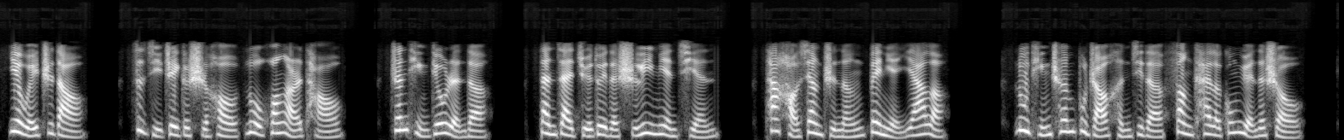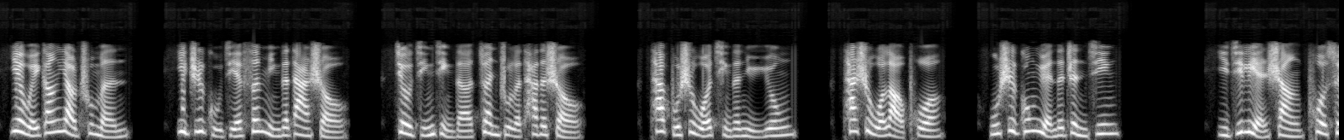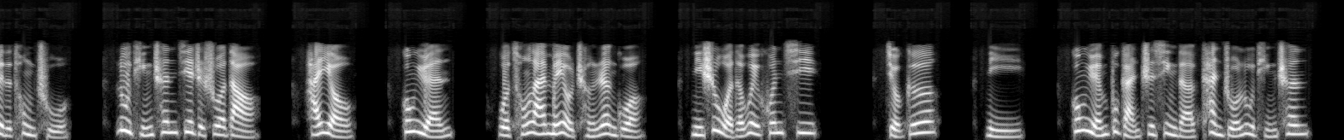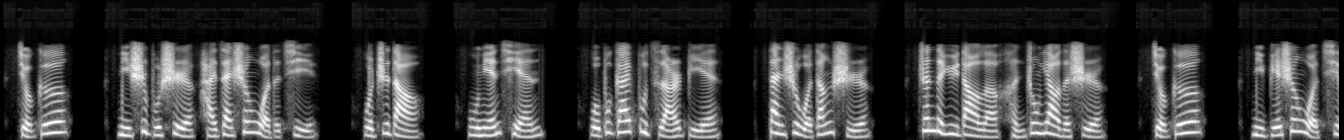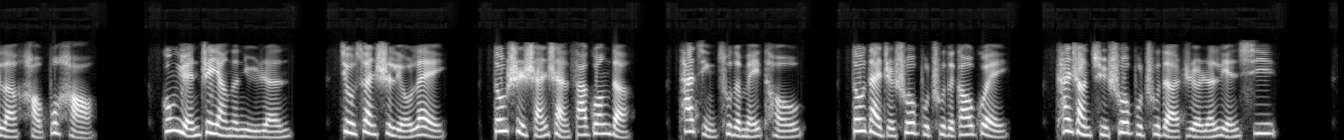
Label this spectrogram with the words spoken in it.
叶维知道自己这个时候落荒而逃，真挺丢人的，但在绝对的实力面前。他好像只能被碾压了。陆廷琛不着痕迹的放开了公园的手，叶维刚要出门，一只骨节分明的大手就紧紧的攥住了他的手。她不是我请的女佣，她是我老婆。无视公园的震惊以及脸上破碎的痛楚，陆廷琛接着说道：“还有，公园，我从来没有承认过你是我的未婚妻。九哥，你。”公园不敢置信的看着陆廷琛，九哥，你是不是还在生我的气？我知道五年前我不该不辞而别，但是我当时真的遇到了很重要的事。九哥，你别生我气了，好不好？公园这样的女人，就算是流泪，都是闪闪发光的。她紧蹙的眉头，都带着说不出的高贵，看上去说不出的惹人怜惜。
